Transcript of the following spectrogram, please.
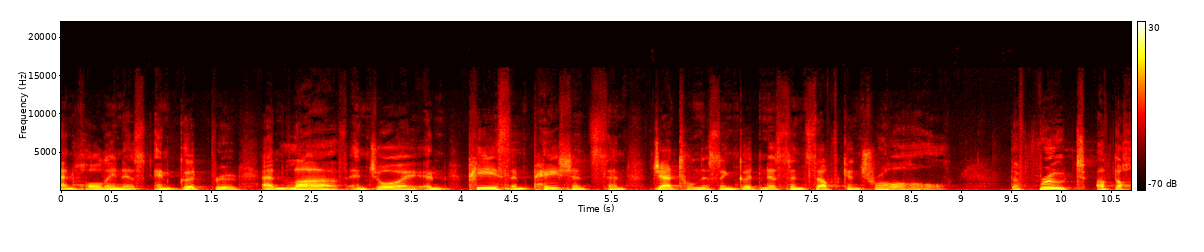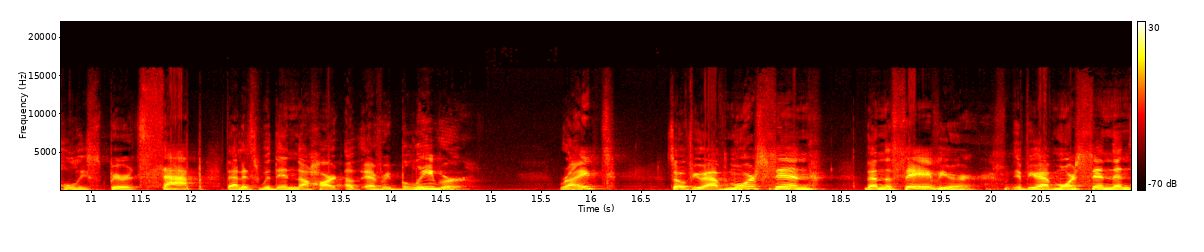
and holiness and good fruit and love and joy and peace and patience and gentleness and goodness and self control. The fruit of the Holy Spirit, sap that is within the heart of every believer, right? So if you have more sin, than the Savior, if you have more sin than,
